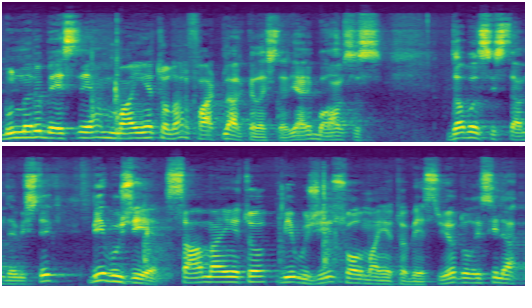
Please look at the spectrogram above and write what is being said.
bunları besleyen manyetolar farklı arkadaşlar. Yani bağımsız. Double sistem demiştik. Bir bujiyi sağ manyeto, bir bujiyi sol manyeto besliyor. Dolayısıyla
